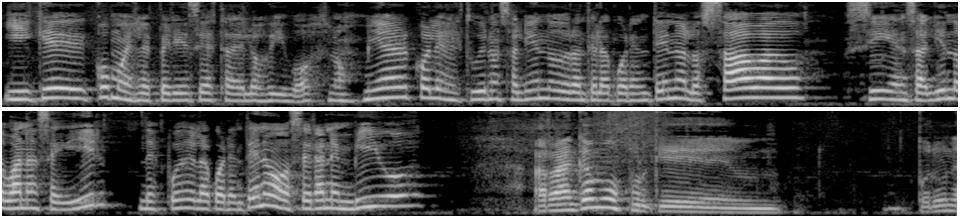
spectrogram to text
¿Y qué, cómo es la experiencia esta de los vivos? ¿Los miércoles estuvieron saliendo durante la cuarentena, los sábados? ¿Siguen saliendo? ¿Van a seguir después de la cuarentena o serán en vivo? Arrancamos porque por un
